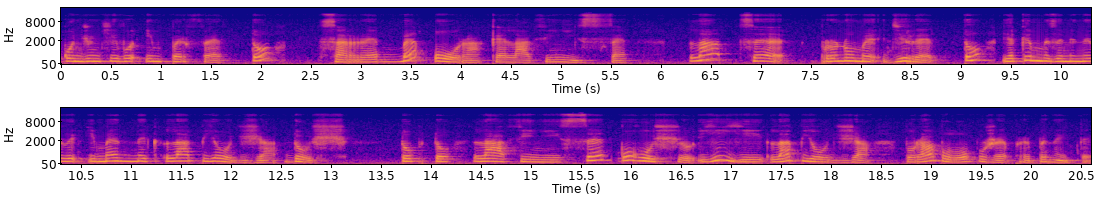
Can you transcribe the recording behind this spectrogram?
конджунтіво імперфетто sarebbe ora che la finisse. La – це прономе діретто, яким ми замінили іменник «ла pioggia – дощ. Тобто «ла finisse, кого що її «ла pioggia пора було б уже припинити.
